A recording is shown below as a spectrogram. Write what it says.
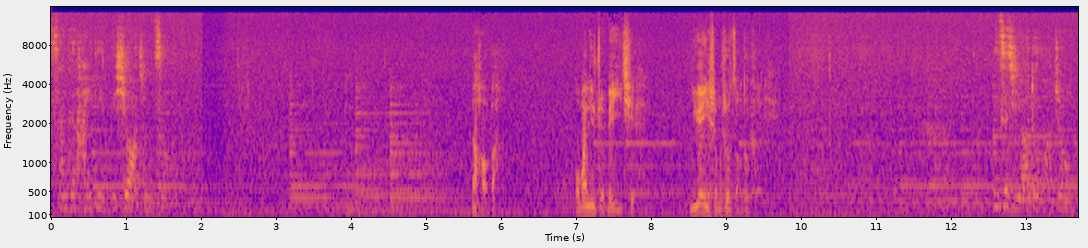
三哥他一定也会希望我这么做。那好吧，我帮你准备一切，你愿意什么时候走都可以。你自己也要多保重啊。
